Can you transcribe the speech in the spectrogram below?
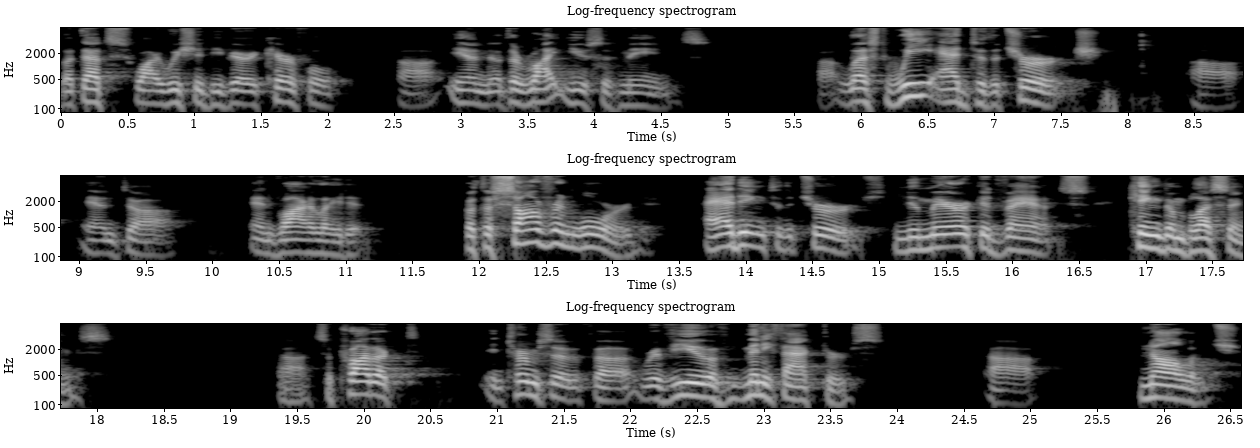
but that's why we should be very careful uh, in the right use of means, uh, lest we add to the church uh, and, uh, and violate it. But the sovereign Lord adding to the church numeric advance, kingdom blessings. Uh, it's a product in terms of uh, review of many factors. knowledge,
